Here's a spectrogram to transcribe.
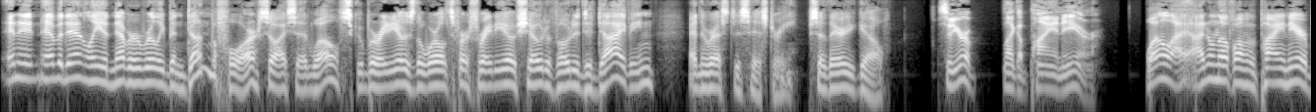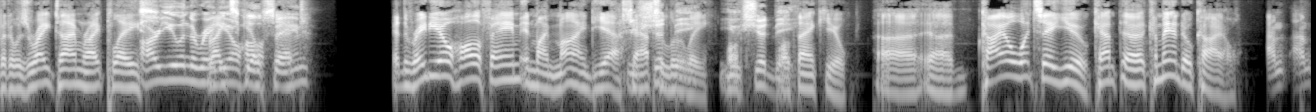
And it evidently had never really been done before. So i said well scuba radio is the world's first radio show devoted to diving and the rest is history. So there you go. So you're a, like a pioneer well, I, I, don't know if I'm a pioneer, but it was right time, right place. Are you in the Radio right Hall of Fame? In the Radio Hall of Fame, in my mind, yes, you absolutely. Should you well, should be. Well, thank you. Uh, uh, Kyle, what say you? Camp, uh, Commando Kyle. I'm I'm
